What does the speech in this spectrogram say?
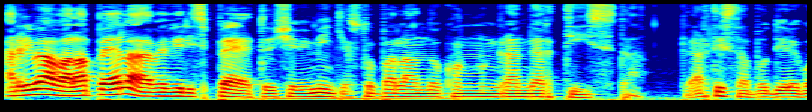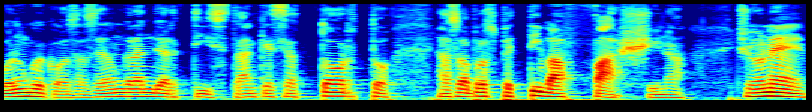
arrivava la perla avevi rispetto, dicevi minchia sto parlando con un grande artista. Che l'artista può dire qualunque cosa, se è un grande artista, anche se ha torto, la sua prospettiva affascina. Cioè non è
